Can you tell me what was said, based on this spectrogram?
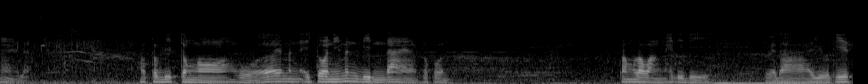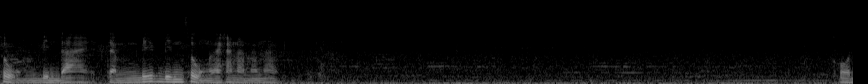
หายแล้วเอาตัวบิดตัวงอโอ้ยมันไอตัวนี้มันบินได้นะทุกคน ต้องระวังให้ดีๆ เวลาอยู่ที่สูงบินได้ แต่มันไม่บินสูงอะไรขนาดนั้นครับคน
